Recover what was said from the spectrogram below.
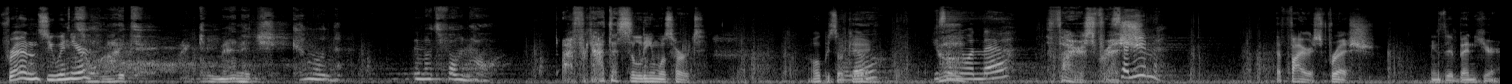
Friends, you in here? It's All right, I can manage. come on. Not far now. I forgot that Salim was hurt. I hope he's okay. Hello? Is anyone there? The fire's fresh. Salim! That fire's fresh. Means they've been here.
